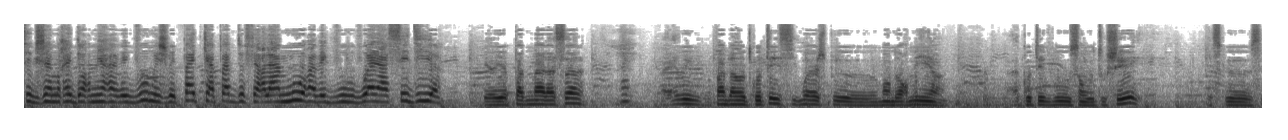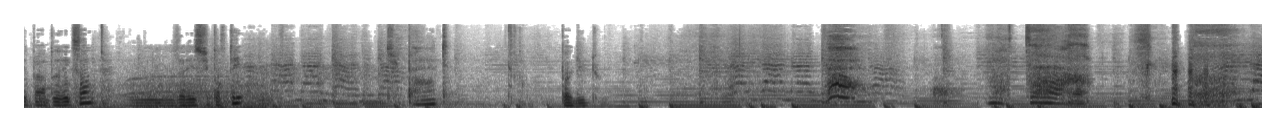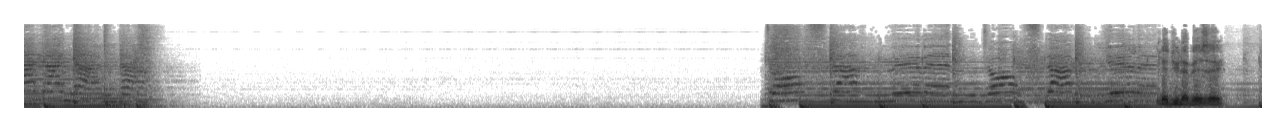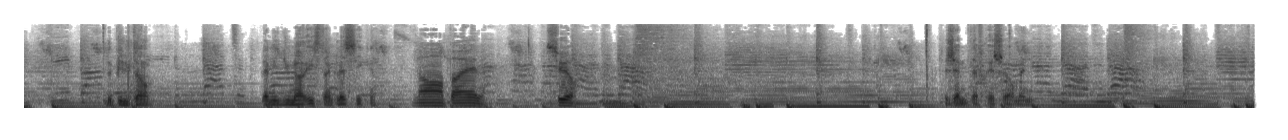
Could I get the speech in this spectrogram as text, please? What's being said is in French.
c'est que j'aimerais dormir avec vous, mais je vais pas être capable de faire l'amour avec vous. Voilà, c'est dit. Il n'y a, pas de mal à ça. Ouais. Eh oui, enfin d'un autre côté, si moi je peux m'endormir à côté de vous sans vous toucher, est-ce que c'est pas un peu vexant vous, allez supporter Tu pentes Pas du tout. Menteur. Il a dû la baiser. Depuis le temps. L'ami du mari, c'est un classique. Non, pas elle. Sûr. J'aime ta fraîcheur, Manu.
